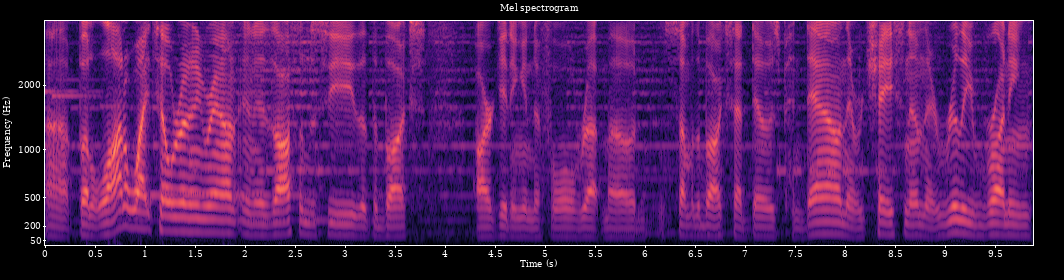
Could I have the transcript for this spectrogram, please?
Uh, but a lot of whitetail running around, and it's awesome to see that the bucks are getting into full rut mode. Some of the bucks had does pinned down. They were chasing them. They're really running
